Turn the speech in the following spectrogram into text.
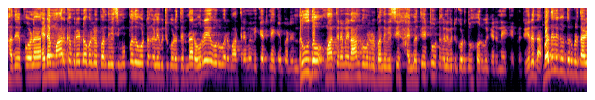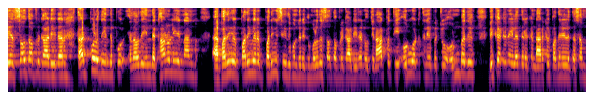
அதே போல இடம் மார்க்கம் இரண்டு ஓவர்கள் பந்து வீசி முப்பது ஓட்டங்களை விட்டுக் கொடுத்திருந்தார். ஒரே ஒருவர் மாத்திரமே விக்கெட் கைப்பற்றிருந்தார். லூதோ மாத்திரமே நான்கு ஓவர்கள் பந்து வீசி ஐம்பத்தி எட்டு ஓட்டங்களை விட்டுக் கொடுத்து ஒரு விக்கெட்டினை கைப்பற்றி இருந்தார் பதிலுக்கு துருப்பிடித்தாடிய சவுத் ஆப்பிரிக்கா ஆடினர். தற்பொழுது இந்த போ- அதாவது இந்த காணொலியை நான் பதிவு பதிவு பதிவு செய்து கொண்டிருக்கும் பொழுது சவுத் ஆப்பிரிக்கா அணியினர் நூத்தி நாற்பத்தி ஒரு ஓட்டத்தினை பெற்று ஒன்பது விக்கெட்டினை இழந்திருக்கின்றார்கள். பதினேழு தசம்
